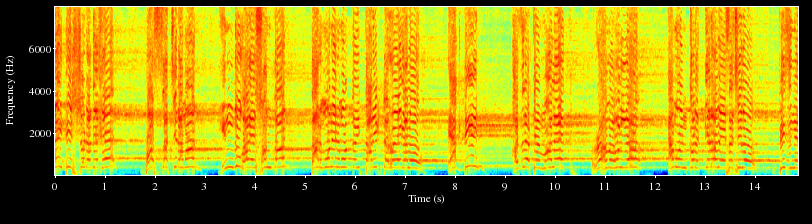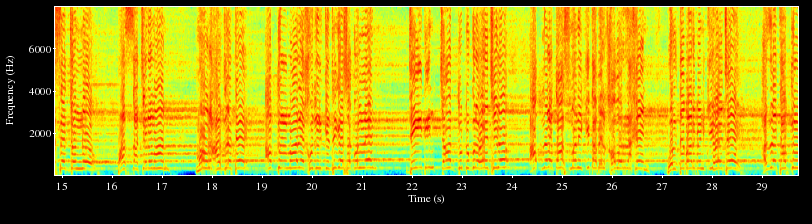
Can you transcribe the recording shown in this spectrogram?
এই দৃশ্যটা দেখে বাদশা চিরামান, হিন্দু ঘরের সন্তান, তার মনের মধ্যে এই তারিখটা রয়ে গেল। একদিন হজরতে মালিক রহমাউল্লাহ এমন করে কেরলে এসেছিল বিজনেসের জন্য। বাদশা চেরমান মৌল হজরতে আব্দুল মালিক হুজুরকে জিজ্ঞাসা করলেন, যেই দিন চাঁদ দুটুকরো হয়েছিল, আপনারা তো আসমানি কিতাবের খবর রাখেন, বলতে পারবেন কি হয়েছে? হজরত আব্দুল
